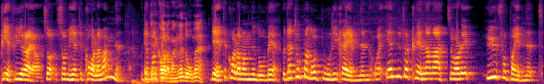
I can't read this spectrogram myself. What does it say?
P4 ja. Så, som heter Karlavagnen. Hette det Karlavagnen då med? det hette Karlavagnen då med. Och där tog man upp olika ämnen och en utav kvällarna så var det UFO på ämnet.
